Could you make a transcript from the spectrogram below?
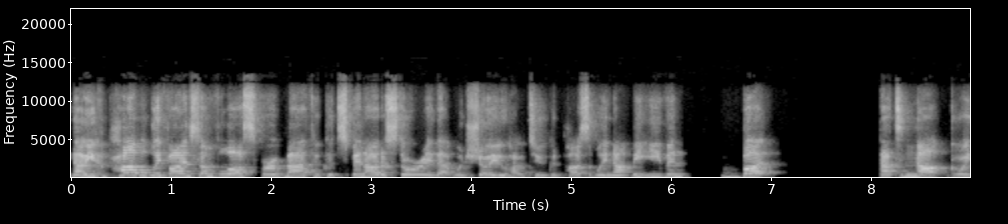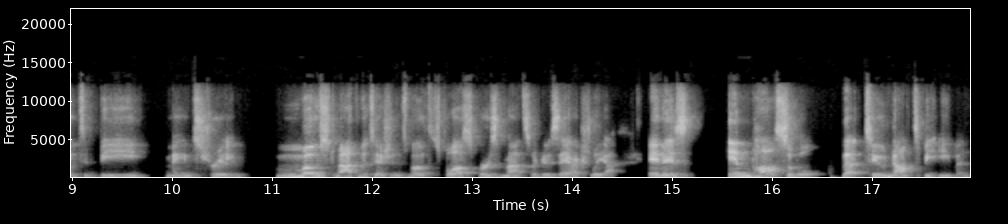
Now, you could probably find some philosopher of math who could spin out a story that would show you how two could possibly not be even, but that's not going to be mainstream. Most mathematicians, most philosophers of maths are going to say, actually, yeah, it is impossible that two not to be even.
